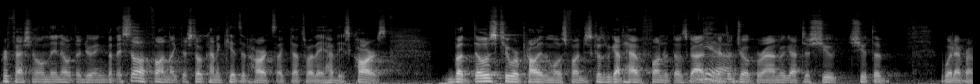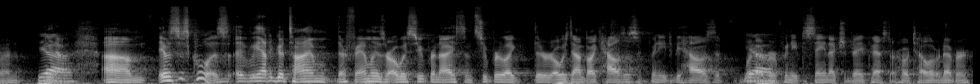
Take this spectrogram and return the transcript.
professional and they know what they're doing, but they still have fun. Like they're still kind of kids at hearts. Like that's why they have these cars. But those two were probably the most fun, just because we got to have fun with those guys. We got to joke around. We got to shoot shoot the whatever. And, Yeah. You know, um, it was just cool. It was, we had a good time. Their families are always super nice and super like they're always down to like houses if we need to be housed, if whatever, Yeah. if we need to stay an extra day past our hotel or whatever.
